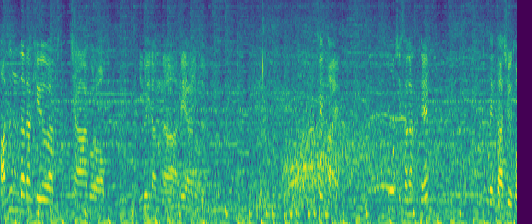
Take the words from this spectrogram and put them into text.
弾んだ打球はピッチャーゴロ。二塁ランナーレアードセンターへ。少し下がって。センターシュート。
